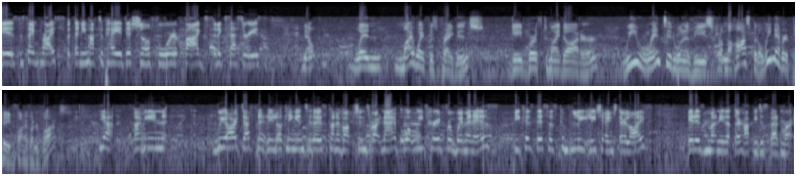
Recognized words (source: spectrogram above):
is the same price, but then you have to pay additional for bags and accessories. Now, when my wife was pregnant, gave birth to my daughter, we rented one of these from the hospital. We never paid 500 bucks. Yeah, I mean, we are definitely looking into those kind of options right now, but what we've heard from women is because this has completely changed their life, it is money that they're happy to spend right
